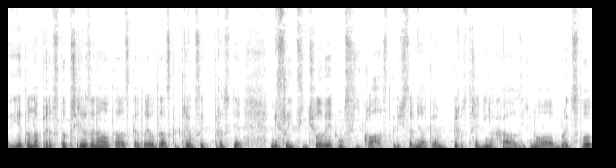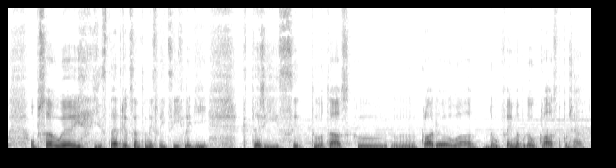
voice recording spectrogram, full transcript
je to naprosto přirozená otázka. To je otázka, kterou si prostě myslící člověk musí klást, když se v nějakém prostředí nachází. No a lidstvo obsahuje jisté procento myslících lidí, kteří si tu otázku eh, kladou a doufejme budou klást pořád.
